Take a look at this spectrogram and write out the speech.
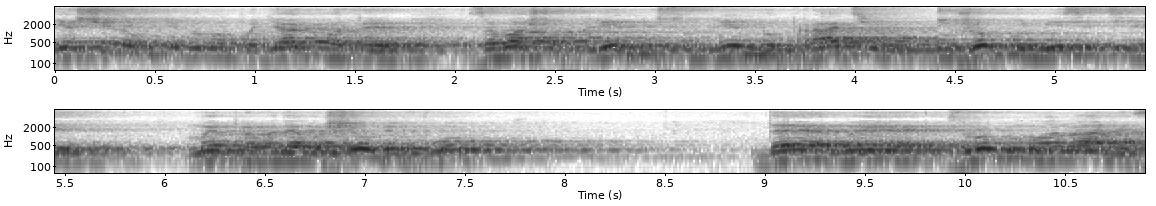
Я щиро хотів би вам подякувати за вашу плідну, сумлінну працю. У жовтні місяці ми проведемо ще один форум, де ми зробимо аналіз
